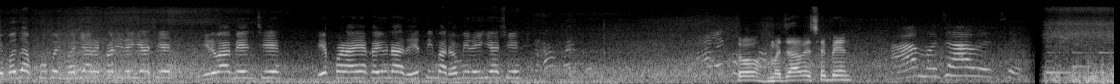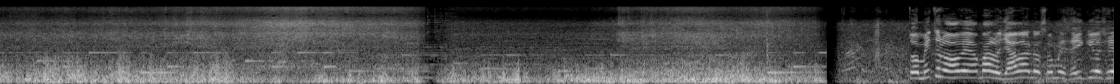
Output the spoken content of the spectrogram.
એ બધા ખૂબ જ મજા કરી રહ્યા છે. હીરવાબેન છે, એ પણ અહીંયા કયુંના રેતીમાં રમી રહ્યા છે. તો મજા આવે છે બેન? તો મિત્રો હવે અમારો જવાનો સમય થઈ ગયો છે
